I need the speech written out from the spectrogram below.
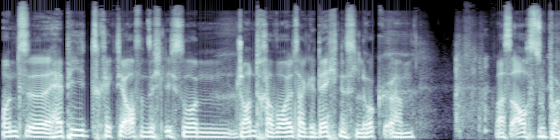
Und äh, Happy trägt ja offensichtlich so einen John Travolta Gedächtnislook, ähm, was auch super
